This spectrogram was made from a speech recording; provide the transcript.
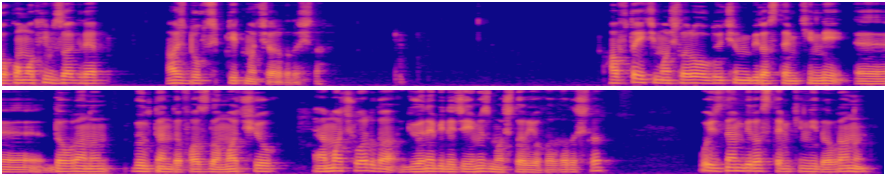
Lokomotiv Zagreb Hajduk Split maçı arkadaşlar. Hafta içi maçları olduğu için biraz temkinli e, davranın. Bültende fazla maç yok. Yani maç var da güvenebileceğimiz maçlar yok arkadaşlar. O yüzden biraz temkinli davranın.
